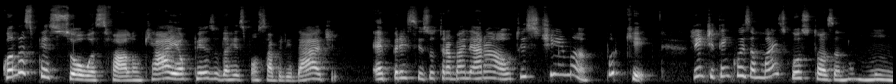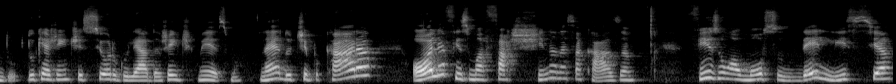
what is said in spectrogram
Quando as pessoas falam que ah, é o peso da responsabilidade, é preciso trabalhar a autoestima. Por quê? Gente, tem coisa mais gostosa no mundo do que a gente se orgulhar da gente mesmo, né? Do tipo, cara, Olha, fiz uma faxina nessa casa, fiz um almoço delícia,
